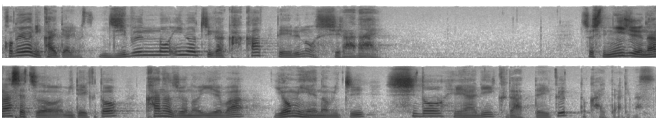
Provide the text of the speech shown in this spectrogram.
このように書いてあります。自分の命がかかっているのを知らない。そして27節を見ていくと彼女の家は黄泉への道死の部屋に下っていくと書いてあります。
